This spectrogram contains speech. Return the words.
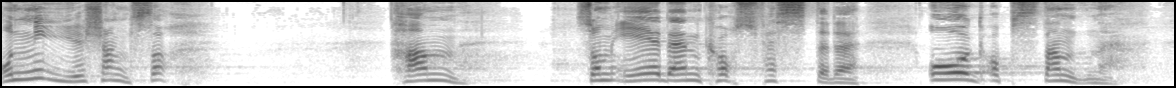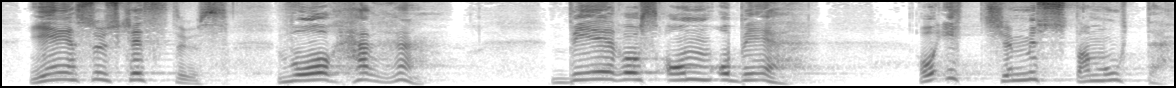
og nye sjanser. Han som er den korsfestede og oppstandende, Jesus Kristus, vår Herre, ber oss om å be og ikke miste motet.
